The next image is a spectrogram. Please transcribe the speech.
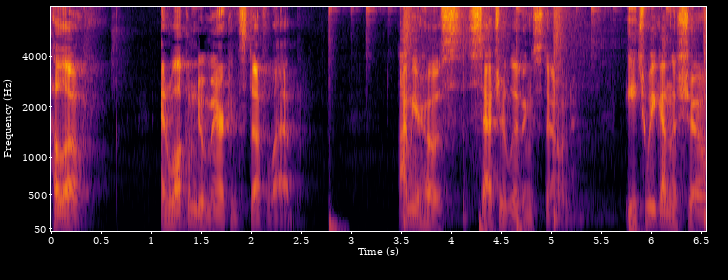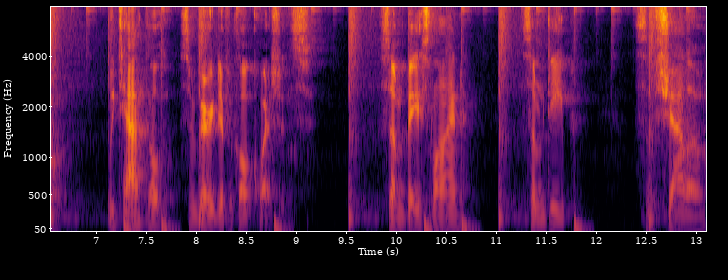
Hello, and welcome to American Stuff Lab. I'm your host, Satcher Livingstone. Each week on the show, we tackle some very difficult questions. Some baseline, some deep, some shallow,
